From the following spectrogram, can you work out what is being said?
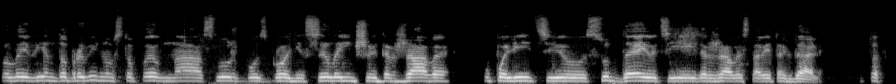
коли він добровільно вступив на службу збройні сили іншої держави, у поліцію, суддею цієї держави став і так далі. Тобто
